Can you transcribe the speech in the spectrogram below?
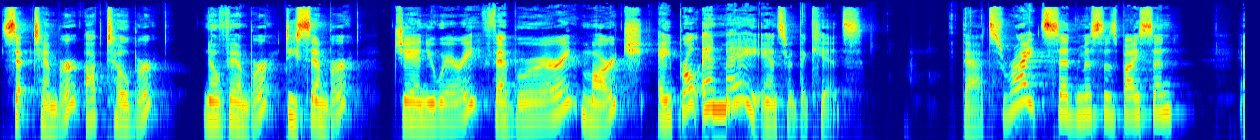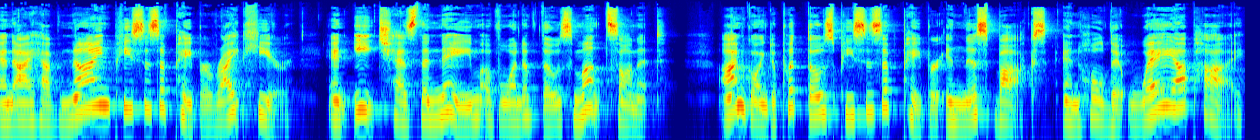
September, October, November, December, January, February, March, April, and May, answered the kids. That's right, said Mrs. Bison. And I have nine pieces of paper right here, and each has the name of one of those months on it. I'm going to put those pieces of paper in this box and hold it way up high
